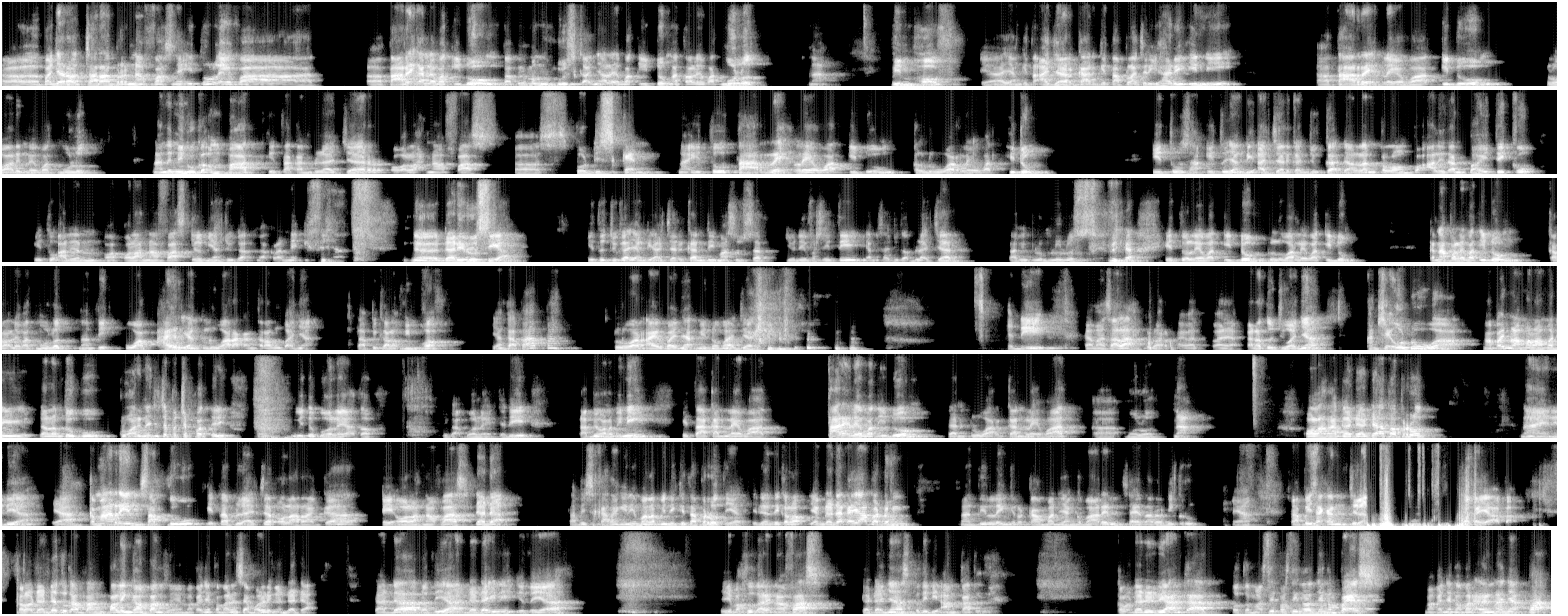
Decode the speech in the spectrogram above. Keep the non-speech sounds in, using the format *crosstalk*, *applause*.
Uh, Pak Jarod, cara bernafasnya itu lewat uh, tarik kan lewat hidung, tapi menghembuskannya lewat hidung atau lewat mulut. Nah, Wim Hof ya yang kita ajarkan, kita pelajari hari ini uh, tarik lewat hidung, keluarin lewat mulut. Nanti minggu keempat kita akan belajar olah nafas body scan. Nah, itu tarik lewat hidung, keluar lewat hidung itu itu yang diajarkan juga dalam kelompok aliran Baiteko. Itu aliran olah nafas ilmiah juga nggak klinik *laughs* nah, dari Rusia. Itu juga yang diajarkan di Massachusetts University yang saya juga belajar tapi belum lulus. *laughs* Itu lewat hidung keluar lewat hidung. Kenapa lewat hidung? Kalau lewat mulut nanti uap air yang keluar akan terlalu banyak. Tapi kalau Wim Hof ya nggak apa-apa. Keluar air banyak minum aja *laughs* gitu. Jadi nggak masalah keluar lewat banyak. Karena tujuannya kan CO2 ngapain lama-lama di dalam tubuh? Keluarin aja cepet-cepet. Jadi *sniffs* itu boleh atau *sniffs* juga boleh. Jadi tapi malam ini kita akan lewat tarik lewat hidung dan keluarkan lewat uh, mulut. Nah olahraga dada atau perut? Nah ini dia ya. Kemarin Sabtu kita belajar olahraga eh olah nafas dada tapi sekarang ini malam ini kita perut ya. Jadi nanti kalau yang dada kayak apa dong? Nanti link rekaman yang kemarin saya taruh di grup ya. Tapi saya akan jelaskan ya kayak apa. Kalau dada tuh gampang, paling gampang saya. Makanya kemarin saya mulai dengan dada. Dada berarti ya dada ini gitu ya. Jadi waktu tarik nafas, dadanya seperti diangkat. Kalau dada diangkat, otomatis pasti ngelotnya ngempes. Makanya kemarin ada yang nanya, Pak,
